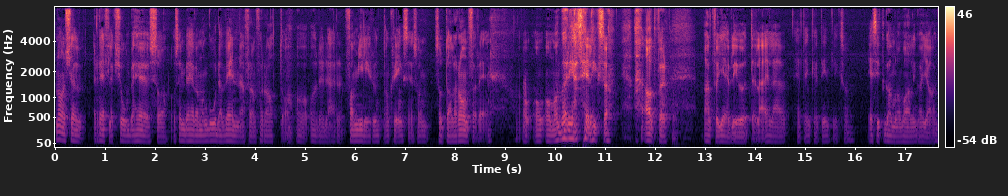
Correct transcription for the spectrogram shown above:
någon självreflektion behövs och, och sen behöver man goda vänner framför allt och, och, och det där familj runt omkring sig som, som talar om för en. Om, om man börjar se liksom allt för, allt för jävlig ut eller, eller helt enkelt inte liksom är sitt gamla vanliga jag.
